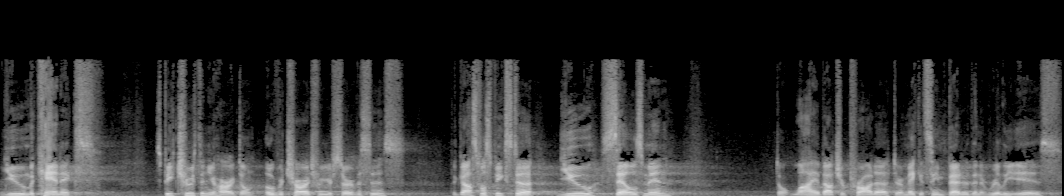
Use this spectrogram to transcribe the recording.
you, mechanics. Speak truth in your heart. Don't overcharge for your services. The gospel speaks to you, salesmen. Don't lie about your product or make it seem better than it really is.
